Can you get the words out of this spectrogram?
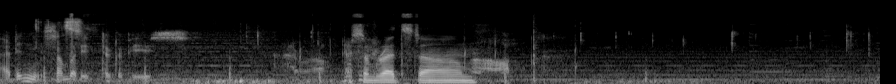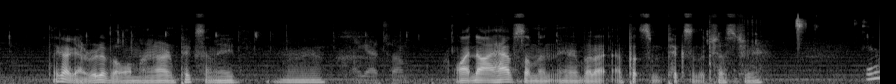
I didn't. Somebody took a piece. I don't know. There's some redstone. Oh, I think I got rid of all my iron picks I made. Uh, I got some. Well, no, I have some in here, but I, I put some picks in the chest here. Go to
